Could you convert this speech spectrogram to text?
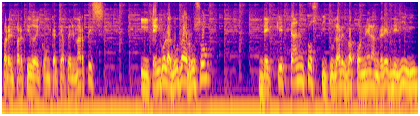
para el partido de CONCACAF del martes. Y tengo la duda, Ruso, de qué tantos titulares va a poner Andrés Lilini.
